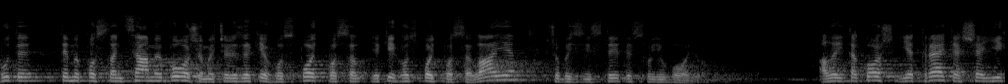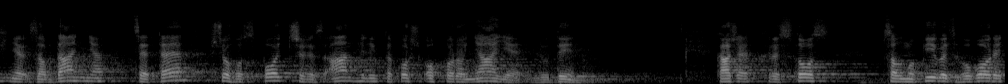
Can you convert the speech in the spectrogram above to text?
бути тими посланцями Божими, через яких Господь, посил... яких Господь посилає, щоб звістити свою волю. Але й також є третє ще їхнє завдання це те, що Господь через ангелів також охороняє людину. Каже Христос, псалмопівець говорить,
